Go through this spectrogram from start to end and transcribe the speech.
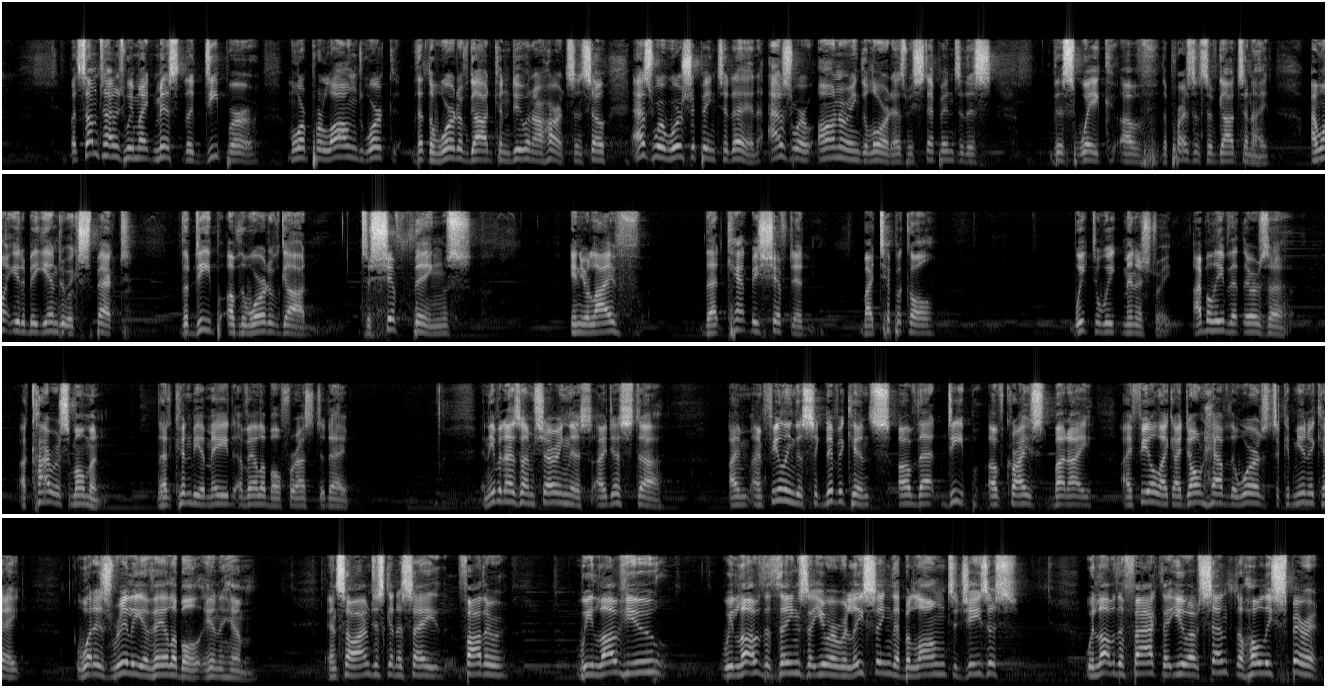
But sometimes we might miss the deeper more prolonged work that the Word of God can do in our hearts. And so, as we're worshiping today and as we're honoring the Lord, as we step into this, this wake of the presence of God tonight, I want you to begin to expect the deep of the Word of God to shift things in your life that can't be shifted by typical week to week ministry. I believe that there's a, a kairos moment that can be made available for us today. And even as I'm sharing this, I just, uh, I'm, I'm feeling the significance of that deep of Christ, but I, I feel like I don't have the words to communicate what is really available in Him. And so I'm just going to say, Father, we love you. We love the things that you are releasing that belong to Jesus. We love the fact that you have sent the Holy Spirit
